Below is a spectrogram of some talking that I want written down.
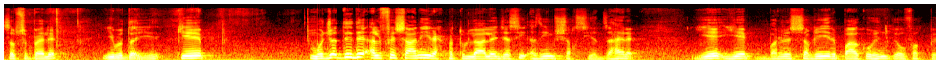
سب سے پہلے یہ بتائیے کہ مجدد الفسانی رحمۃ اللہ علیہ جیسی عظیم شخصیت، ظاہر ہے، یہ یہ بر صغیر پاک و ہند کے افق پہ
